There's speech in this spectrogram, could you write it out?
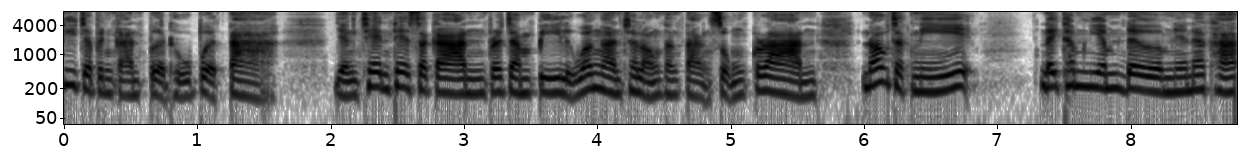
ที่จะเป็นการเปิดหูเปิดตา อย่างเช่น เทศกาลประจำปีหรือว่างานฉลองต่างๆ สงกรานต์นอกจากนี้ในธรรมเนียมเดิมเนี่ยนะคะ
